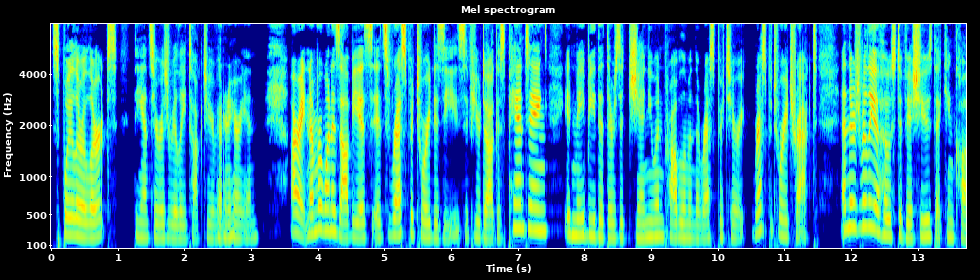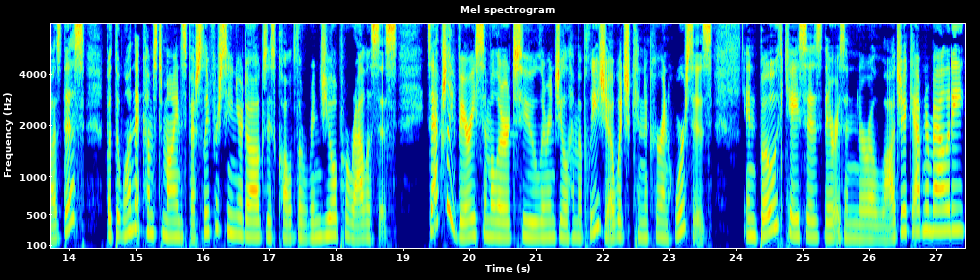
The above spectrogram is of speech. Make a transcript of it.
Spoiler alert. The answer is really talk to your veterinarian. All right, number one is obvious. It's respiratory disease. If your dog is panting, it may be that there's a genuine problem in the respiratory respiratory tract, and there's really a host of issues that can cause this. But the one that comes to mind, especially for senior dogs, is called laryngeal paralysis. It's actually very similar to laryngeal hemiplegia, which can occur in horses. In both cases, there is a neurologic abnormality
